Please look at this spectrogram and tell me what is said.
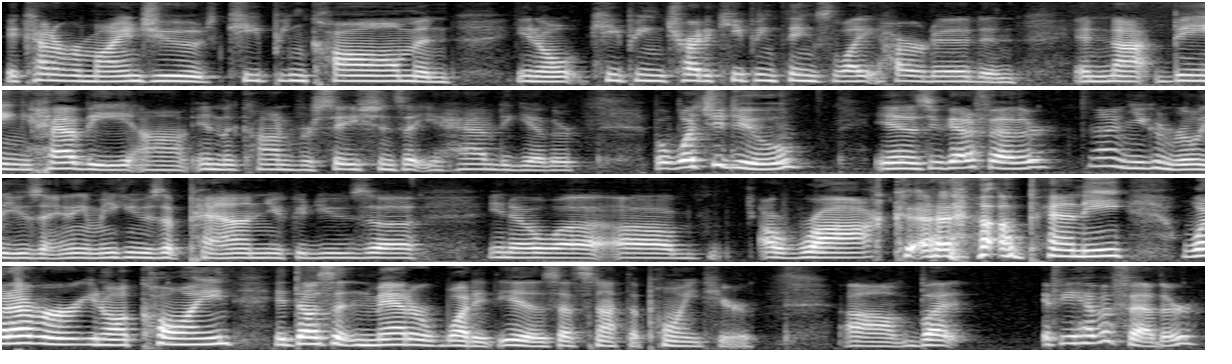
It kind of reminds you of keeping calm and you know keeping try to keeping things lighthearted and and not being heavy uh, in the conversations that you have together. But what you do is you've got a feather, and you can really use anything. I mean, you can use a pen, you could use a you know, a, a, a rock, a, penny, whatever, you know, a coin. It doesn't matter what it is. That's not the point here. Um, but if you have a feather,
